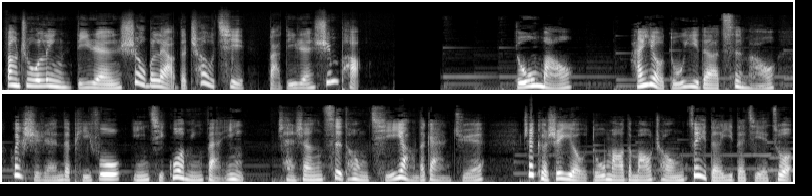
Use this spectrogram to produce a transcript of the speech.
放出令敌人受不了的臭气，把敌人熏跑。毒毛含有毒液的刺毛会使人的皮肤引起过敏反应，产生刺痛、奇痒的感觉，这可是有毒毛的毛虫最得意的杰作。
